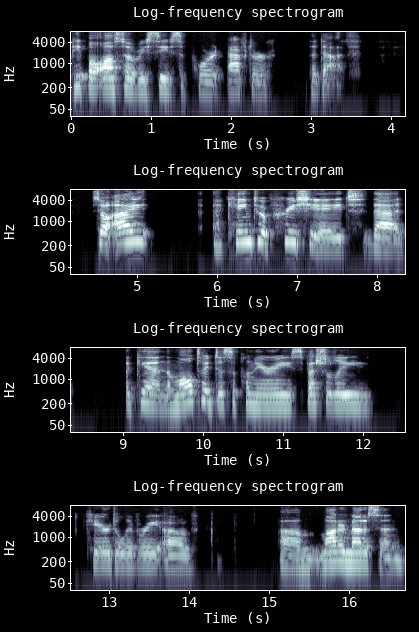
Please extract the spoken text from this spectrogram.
people also receive support after the death. So I came to appreciate that, again, the multidisciplinary, specialty care delivery of um, modern medicine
